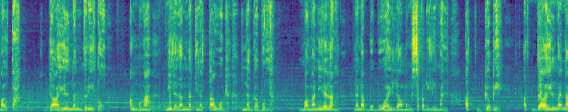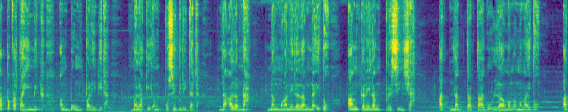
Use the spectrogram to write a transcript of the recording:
Malta dahil nandito ang mga nilalang na tinatawag na gabon. Mga nilalang na nabubuhay lamang sa kadiliman at gabi at dahil nga napakatahimik ang buong paligid, malaki ang posibilidad na alam na ng mga nilalang na ito ang kanilang presensya at nagtatago lamang ang mga ito at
